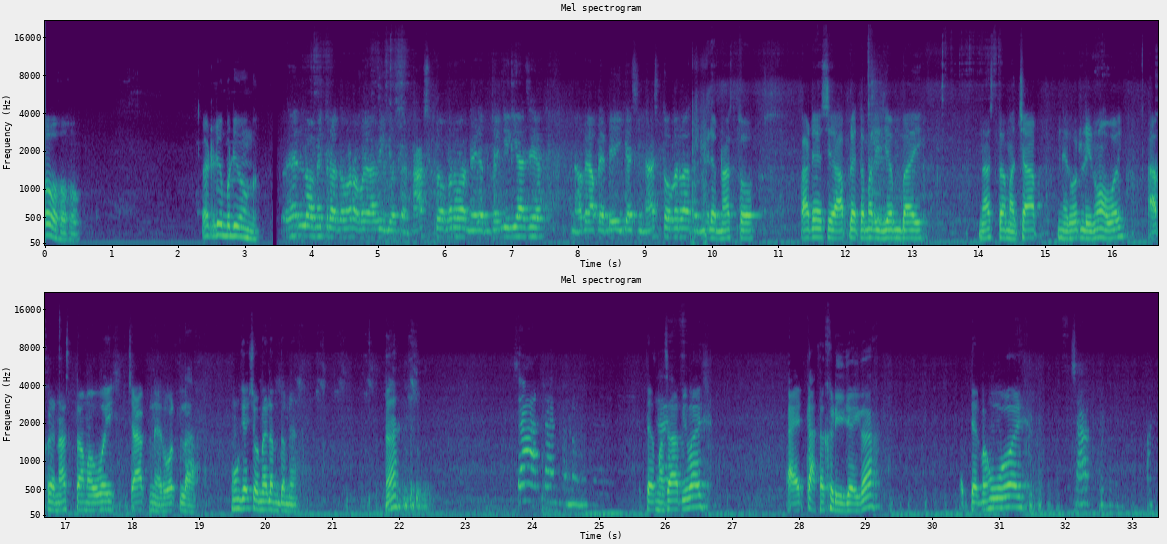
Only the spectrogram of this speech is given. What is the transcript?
ઓહો એટલી બધી ઊંઘ. હેલો મિત્રો તમારો ભાઈ આવી ગયો છે નાસ્તો કરવા. મેડમ જગી ગયા છે અને હવે આપણે બે ગયા છીએ નાસ્તો કરવા. તો મેડમ નાસ્તો કાઢે છે. આપણે તમારી જેમ ભાઈ નાસ્તામાં ચાપ ને રોટલી ન હોય આપણે નાસ્તામાં હોય ચાક ને રોટલા. શું કહેશો મેડમ તમે? હા? અત્યારમાં ચા પીવાય? આ એટલા ખખડી જાય કા અત્યારમાં શું હોય?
